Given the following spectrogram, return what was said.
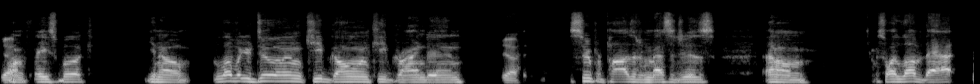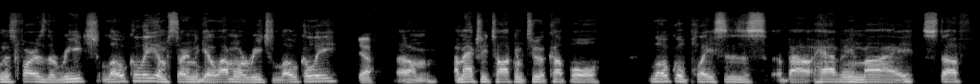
Yeah. on Facebook. You know, love what you're doing. Keep going. Keep grinding. Yeah. super positive messages. Um, so I love that. And as far as the reach locally, I'm starting to get a lot more reach locally. Yeah. Um, I'm actually talking to a couple local places about having my stuff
